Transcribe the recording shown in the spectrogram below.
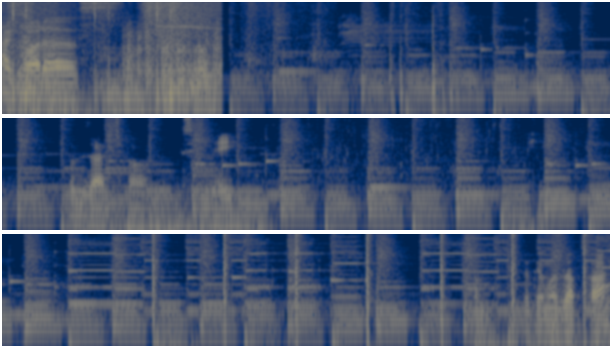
Agora... Vou desativar esse meio. Já temos a pá.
